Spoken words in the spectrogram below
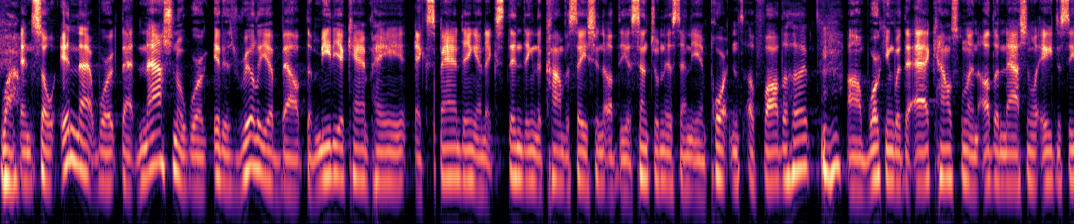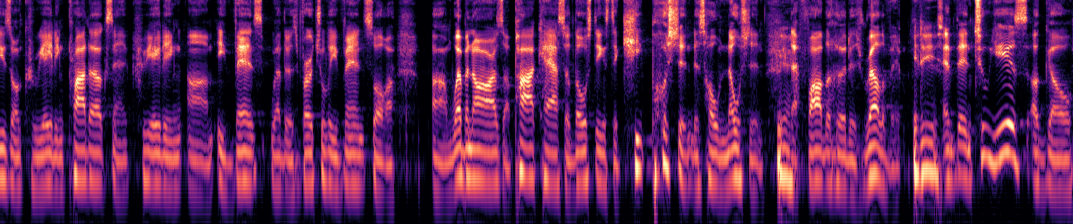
Wow. And so in that work, that national work, it is really about the media campaign expanding and extending the conversation of the essentialness and the importance of fatherhood, Mm-hmm. um, working with the Ad Council and other national agencies on creating products and creating um, events, whether it's virtual events or um, webinars or podcasts or those things to keep pushing this whole notion Yeah. that fatherhood is relevant. It is. And then two years ago,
